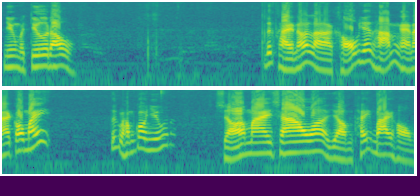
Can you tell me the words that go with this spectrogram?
Nhưng mà chưa đâu. Đức thầy nói là khổ giới thảm, ngày nay có mấy? Tức là không có nhiêu đó sợ mai sau á, dòm thấy bay hồn.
